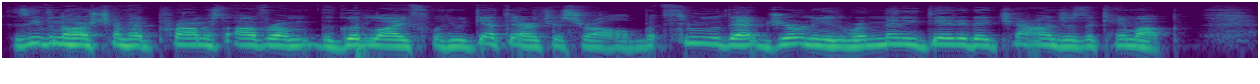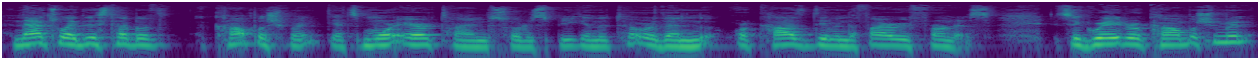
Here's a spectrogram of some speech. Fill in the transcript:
Because even though Hashem had promised Avram the good life when he would get to Eretz Yisrael, but through that journey there were many day-to-day challenges that came up. And that's why this type of accomplishment gets more airtime, so to speak, in the Torah than Ur Kasdim in the fiery furnace. It's a greater accomplishment,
